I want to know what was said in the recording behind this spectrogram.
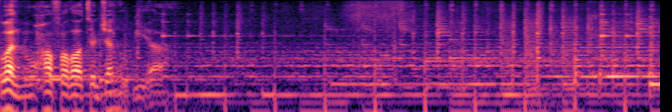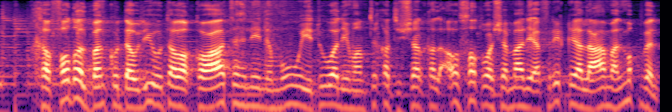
والمحافظات الجنوبية. خفض البنك الدولي توقعاته لنمو دول منطقة الشرق الأوسط وشمال أفريقيا العام المقبل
